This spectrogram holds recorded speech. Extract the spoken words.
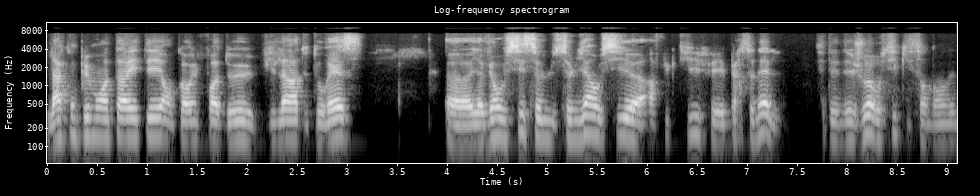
La complémentarité, encore une fois, de Villa, de Torres. Il y avait aussi ce, lien aussi affectif et personnel. C'était des joueurs aussi qui s'entendaient,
